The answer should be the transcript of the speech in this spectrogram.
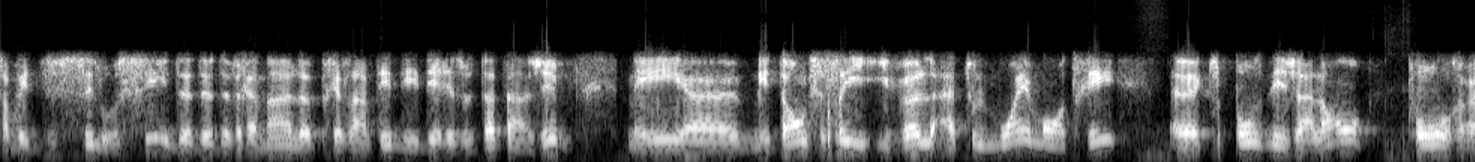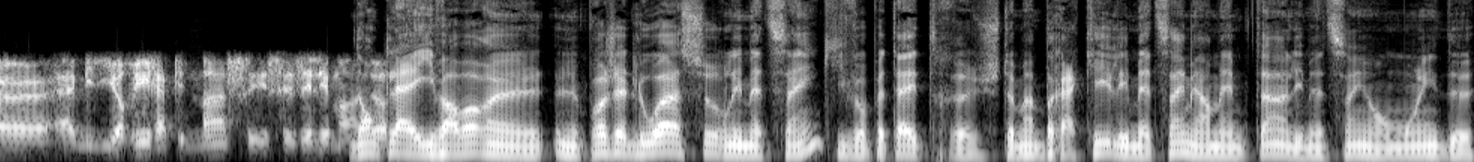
ça va être difficile aussi de, vraiment là, présenter des, résultats tangibles. Mais, donc, c'est ça, ils veulent à tout le moins montrer euh, qu'ils posent des jalons pour euh, améliorer rapidement ces, ces éléments-là. Donc là, il va y avoir un, un projet de loi sur les médecins qui va peut-être euh, justement braquer les médecins, mais en même temps, les médecins ont moins de,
